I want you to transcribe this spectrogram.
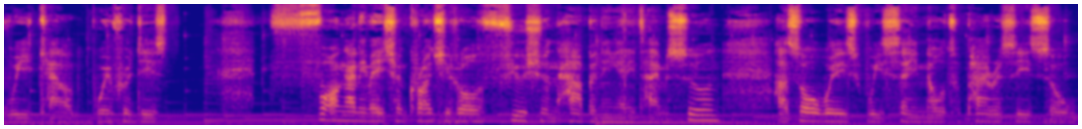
We cannot wait for this Funimation Crunchyroll fusion happening anytime soon. As always, we say no to piracy, so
